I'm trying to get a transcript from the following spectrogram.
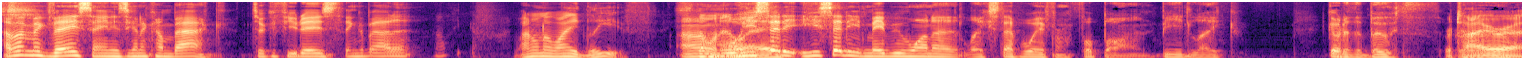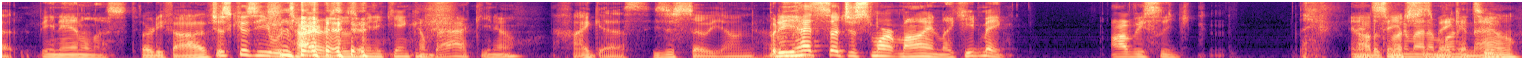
How about McVay saying he's going to come back? Took a few days to think about it. I don't know why he'd leave. Um, well, he said he, he said he'd maybe want to like step away from football and be like go to the booth, retire at be an analyst. 35. Just because he retires doesn't mean he can't come back. You know. I guess he's just so young. But he know. has such a smart mind. Like he'd make obviously an not as insane much amount as of money making too. now.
